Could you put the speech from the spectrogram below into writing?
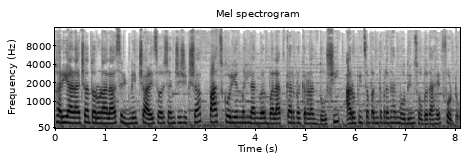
हरियाणाच्या तरुणाला सिडनीत चाळीस वर्षांची शिक्षा पाच कोरियन महिलांवर बलात्कार प्रकरणात दोषी आरोपीचं पंतप्रधान मोदींसोबत आहेत फोटो.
